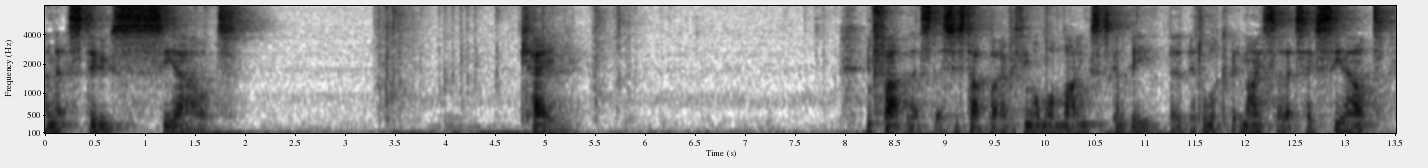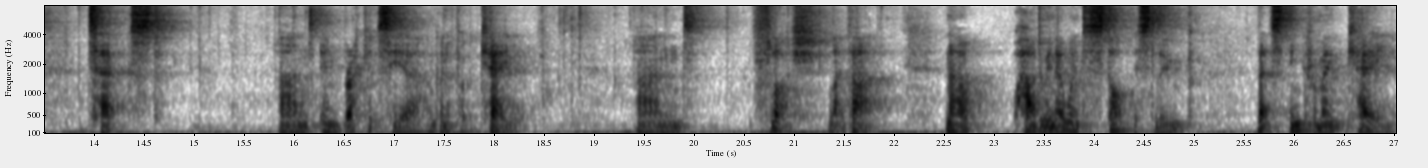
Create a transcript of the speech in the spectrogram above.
and let's do cout k. In fact, let's let's just start put everything on one line because it's going to be it'll look a bit nicer. Let's say cout text, and in brackets here I'm going to put k and flush like that. Now, how do we know when to stop this loop? Let's increment k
